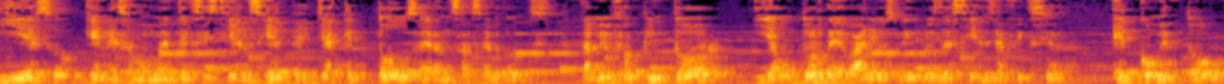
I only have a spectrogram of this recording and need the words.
Y eso que en ese momento existían siete, ya que todos eran sacerdotes. También fue pintor y autor de varios libros de ciencia ficción. Ed comentó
